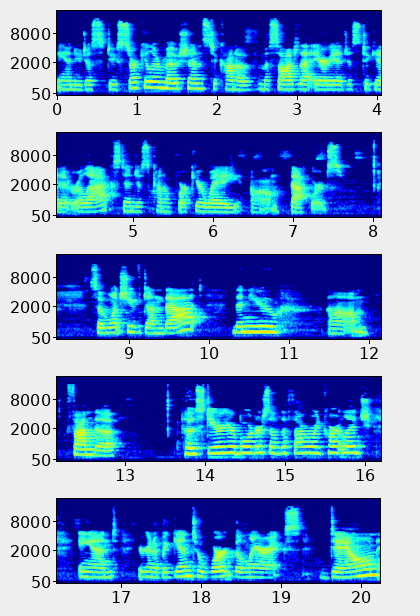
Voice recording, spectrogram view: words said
and you just do circular motions to kind of massage that area just to get it relaxed and just kind of work your way um, backwards. So once you've done that, then you um, find the posterior borders of the thyroid cartilage and you're going to begin to work the larynx down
